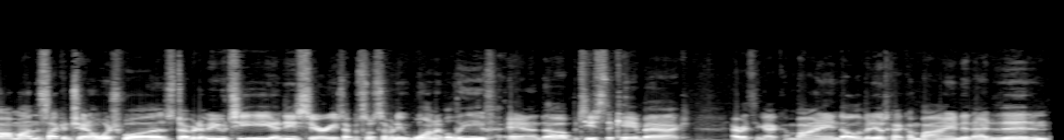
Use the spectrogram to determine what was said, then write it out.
um, on the second channel, which was WWTE Indie Series episode 71, I believe. And uh, Batista came back. Everything got combined. All the videos got combined and edited and,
